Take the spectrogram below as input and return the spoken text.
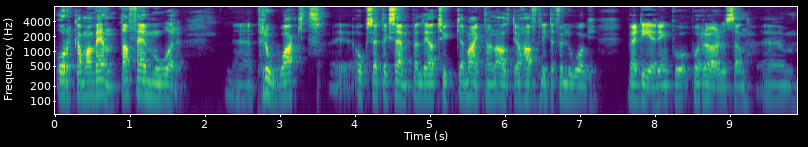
orkar man vänta fem år Proact, eh, också ett exempel där jag tycker marknaden alltid har haft lite för låg värdering på, på rörelsen. Ehm,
